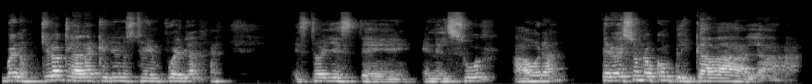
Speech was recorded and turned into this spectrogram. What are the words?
bueno, quiero aclarar que yo no estoy en Puebla, estoy este, en el sur ahora, pero eso no complicaba la,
